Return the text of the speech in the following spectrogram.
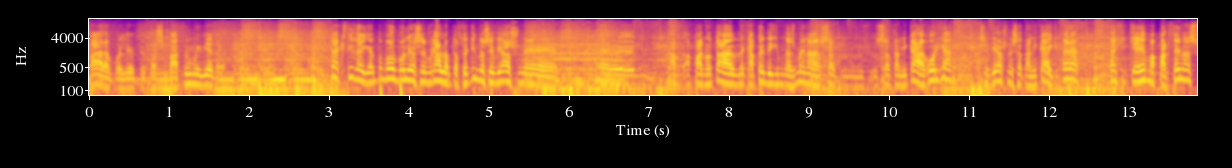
Πάρα πολύ. ότι Τα συμπαθούμε ιδιαίτερα. Εντάξει, τι θα γίνει. Το πολύ πολύ να σε βγάλω από το αυτοκίνητο, σε βιάσουν ε, ε, α- απανοτά 15 γυμνασμένα σα, σατανικά αγόρια. Θα σε βιάσουν σατανικά εκεί πέρα. Θα έχει και αίμα παρθένας.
